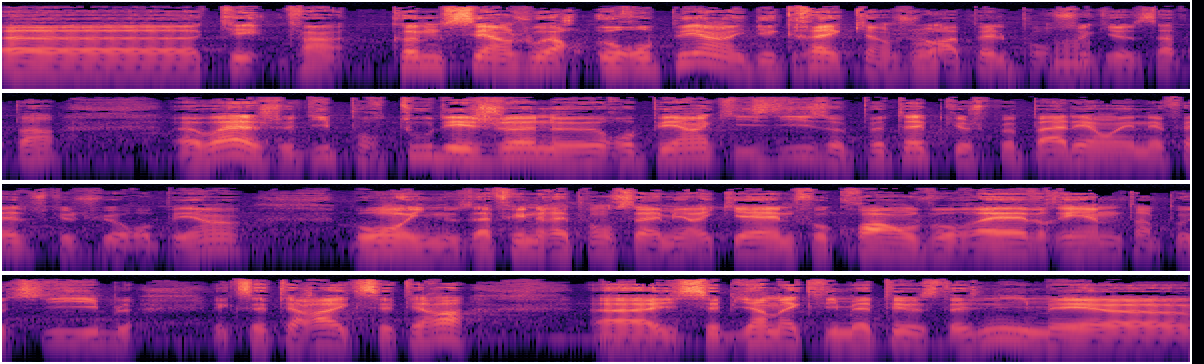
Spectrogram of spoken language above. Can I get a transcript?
euh, qui est- enfin, comme c'est un joueur européen, il est grec, hein, je le rappelle pour ceux qui ne le savent pas. Euh, ouais, je dis pour tous les jeunes euh, européens qui se disent euh, peut-être que je peux pas aller en NFL parce que je suis européen. Bon, il nous a fait une réponse américaine. Faut croire en vos rêves, rien n'est impossible, etc., etc. Euh, il s'est bien acclimaté aux États-Unis, mais euh,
